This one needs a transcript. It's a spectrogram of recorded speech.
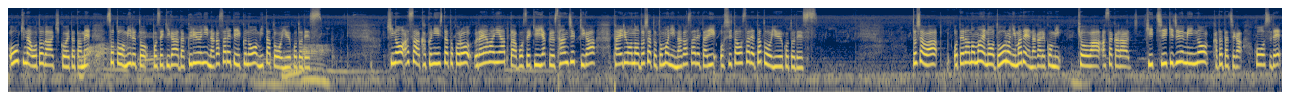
大きな音が聞こえたため、外を見ると墓石が濁流に流されていくのを見たということです。昨日朝確認したところ、裏山にあった墓石約30基が大量の土砂とともに流されたり、押し倒されたということです。土砂はお寺の前の道路にまで流れ込み、今日は朝から地域住民の方たちがホースで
